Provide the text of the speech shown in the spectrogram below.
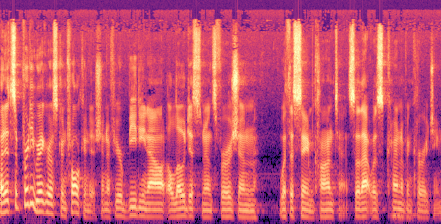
But it's a pretty rigorous control condition if you're beating out a low dissonance version with the same content. So that was kind of encouraging.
